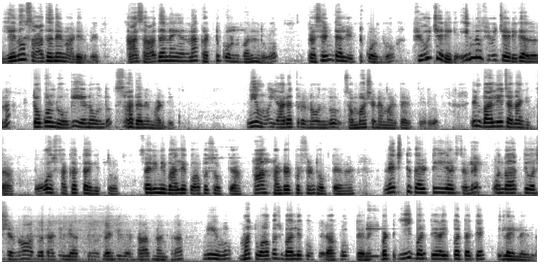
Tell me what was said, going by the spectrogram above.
ಏನೋ ಸಾಧನೆ ಮಾಡಿರ್ಬೇಕು. ಆ ಸಾಧನೆಯನ್ನ ಕಟ್ಟಿಕೊಂಡು ಬಂದು ಪ್ರೆಸೆಂಟ್ ಅಲ್ಲಿ ಇಟ್ಕೊಂಡು ಫ್ಯೂಚರಿಗೆ ಇನ್ನು ಫ್ಯೂಚರಿಗೆ ಅದನ್ನ ತಗೊಂಡು ಹೋಗಿ ಏನೋ ಒಂದು ಸಾಧನೆ ಮಾಡ್ಬೇಕು. ನೀವು ಯಾರ ಹತ್ರನೋ ಒಂದು ಸಂಭಾಷಣೆ ಮಾಡ್ತಾ ಇರ್ತೀರಿ. ನಿನ್ ಬಾಲ್ಯ ಚೆನ್ನಾಗಿತ್ತ? ಓ, ಸಖತ್ತಾಗಿತ್ತು. ಸರಿ, ನೀ ಬಾಲ್ಯಕ್ಕೆ ವಾಪಸ್ ಹೋಗ್ತೀಯಾ? ಹಾ ಹಂಡ್ರೆಡ್ ಪರ್ಸೆಂಟ್ ಹೋಗ್ತೇನೆ. ನೆಕ್ಸ್ಟ್ ತರ್ಟಿ ಇಯರ್ಸ್ ಅಂದ್ರೆ ಒಂದು ಹತ್ತು ವರ್ಷನೋ ಅಥವಾ ತರ್ಟಿ ಇಯರ್ಸ್ ಟ್ವೆಂಟಿ ಇಯರ್ಸ್ ಆದ ನಂತರ ನೀವು ಮತ್ ವಾಪಸ್ ಬಾಲ್ಯಕ್ಕೆ ಹೋಗ್ತೀರಾ? ಹೋಗ್ತೇನೆ. ಬಟ್ ಈಗ ಬರ್ತೀರಾ ಇಪ್ಪತ್ತಕ್ಕೆ? ಇಲ್ಲ ಇಲ್ಲ ಇಲ್ಲ.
